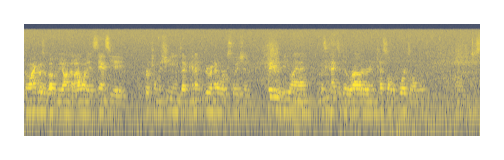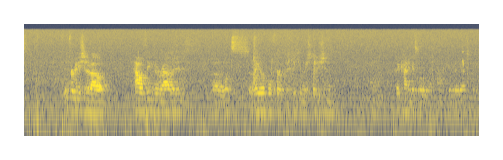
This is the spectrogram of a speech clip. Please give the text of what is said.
so mine goes above and beyond that. I want to instantiate virtual machines that connect through a network switch and figure the VLAN that's connected to the router and test all the ports on it. Um, Just information about how things are routed, uh, what's available for a particular station. Um, That kind of gets a little more complicated, I guess. but-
